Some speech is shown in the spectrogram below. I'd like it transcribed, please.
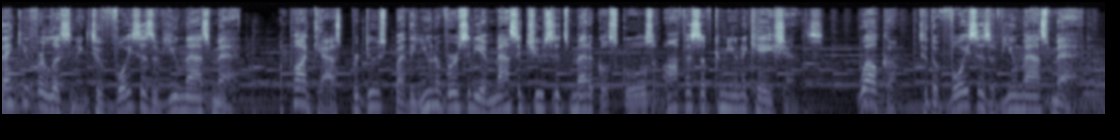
Thank you for listening to Voices of UMass Med, a podcast produced by the University of Massachusetts Medical School's Office of Communications. Welcome to the Voices of UMass Med.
